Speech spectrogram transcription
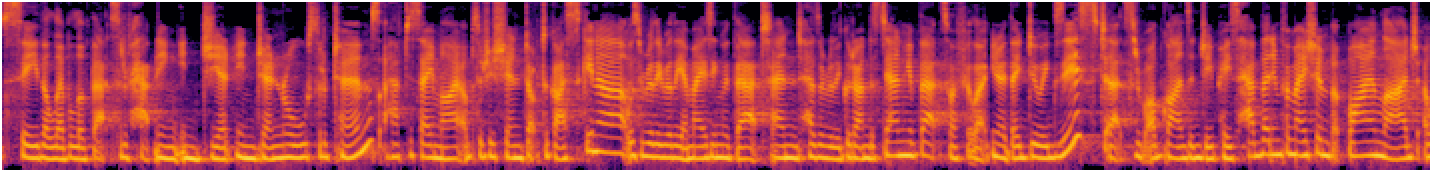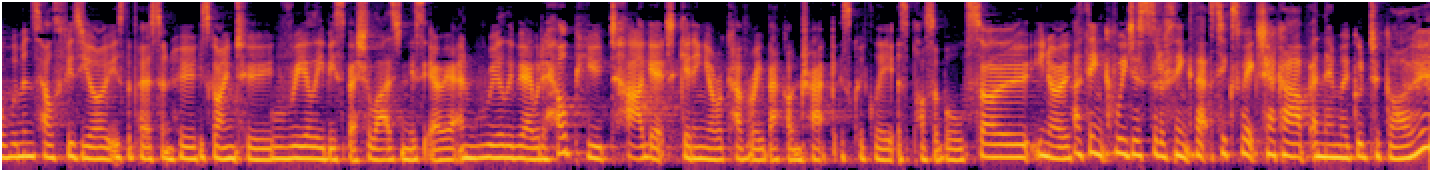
see the level of that sort of happening in gen, in general sort of terms. I have to say, my obstetrician, Dr. Guy Skinner, was really, really amazing with that and has a really good understanding of that. So I feel like, you know, they do exist. That sort of OB-GYNs and GPs have that information, but by and large, a women's health physio is the person who is going to really be specialised in this area and really be able to help you target getting your recovery back on track as quickly as possible. So, you know, I think we just sort of think that six week checkup and then we're good to go.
